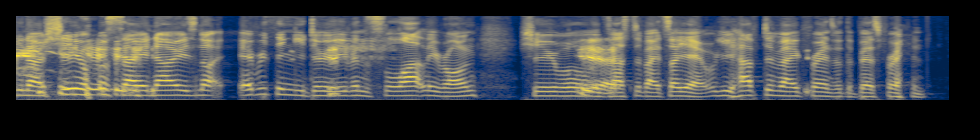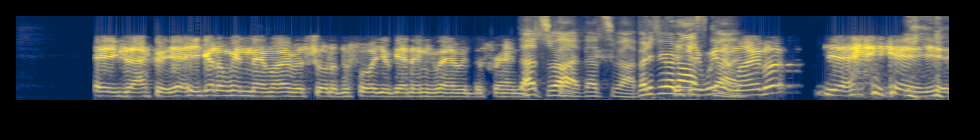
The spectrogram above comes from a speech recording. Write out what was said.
you know she will say no he's not everything you do even slightly wrong she will Yeah. exacerbate so yeah you have to make friends with the best friend Exactly. Yeah, you got to win them over sort of before you'll get anywhere with the friends. That's right. That's right. But if you're a if nice you win guy, them over, yeah, yeah, yeah,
